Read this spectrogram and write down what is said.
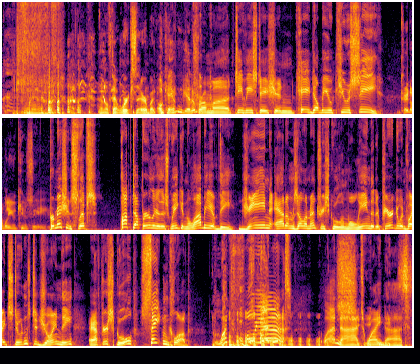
I don't know if that works there, but okay. You can get them. from uh, TV station KWQC. KWQC. Permission slips popped up earlier this week in the lobby of the Jane Addams Elementary School in Moline that appeared to invite students to join the after school Satan Club. What? Oh, yeah. Why not? Why not?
